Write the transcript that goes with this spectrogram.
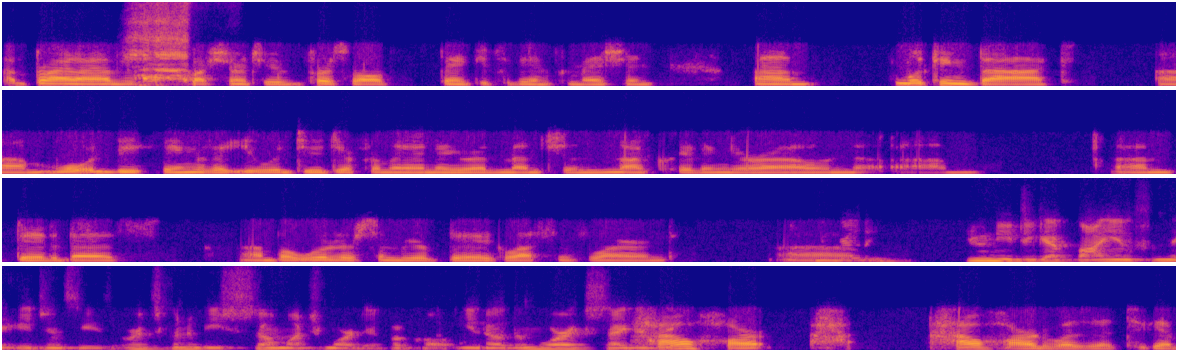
Uh, Brian, I have a question or two. First of all, thank you for the information. Um, looking back, um, what would be things that you would do differently? I know you had mentioned not creating your own um, database, um, but what are some of your big lessons learned? You Um, really do need to get buy-in from the agencies or it's going to be so much more difficult. You know, the more excited. they- how hard? How hard was it to get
